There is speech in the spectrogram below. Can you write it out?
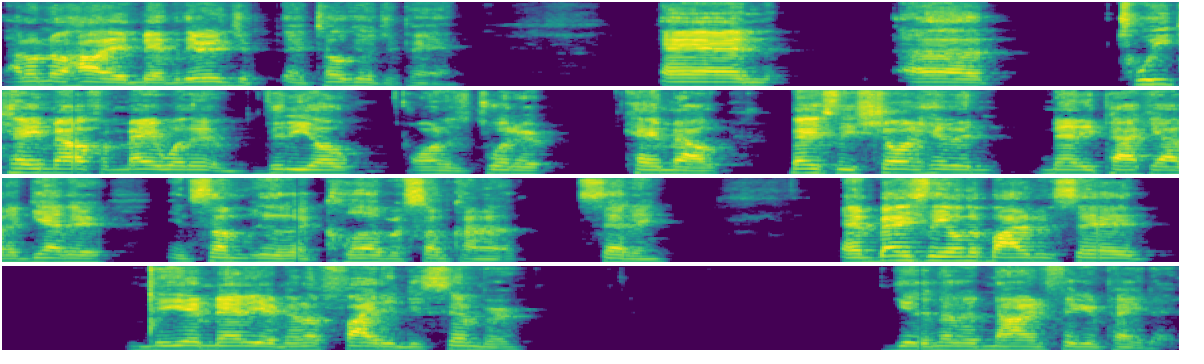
I don't know how they met, but they're in, in Tokyo, Japan, and uh, tweet came out from Mayweather. Video on his Twitter came out basically showing him and Manny Pacquiao together in some like, club or some kind of setting, and basically on the bottom it said me and Manny are gonna fight in December. Get another nine figure payday.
